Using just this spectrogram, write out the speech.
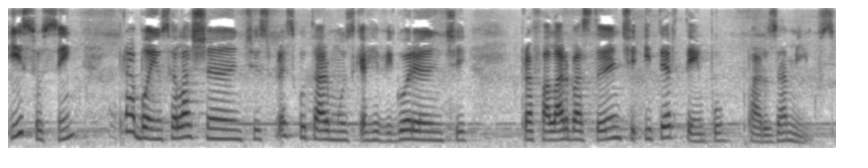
isso sim, para banhos relaxantes, para escutar música revigorante, para falar bastante e ter tempo para os amigos.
